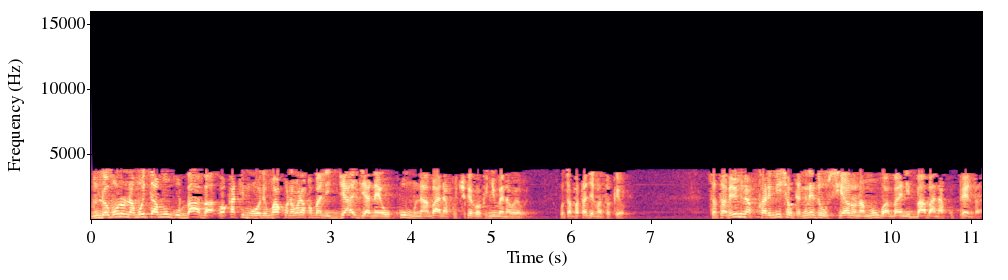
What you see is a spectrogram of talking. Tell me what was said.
Mdomoni unamwita mungu baba wakati moyoni mwako unaona kwamba ni jaji anayehukumu na ambaye anakuchukia kwa kinyume na wewe. Utapataje matokeo sasa mimi nakukaribisha utengeneze uhusiano na mungu ambaye ni baba anakupenda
